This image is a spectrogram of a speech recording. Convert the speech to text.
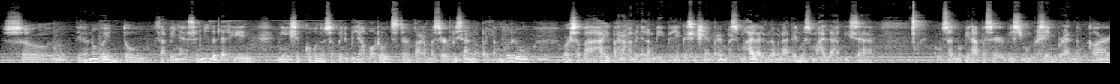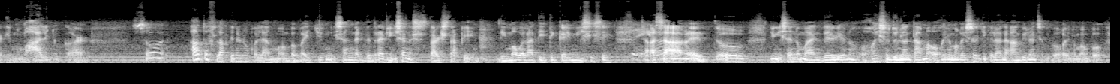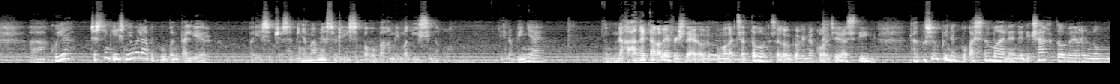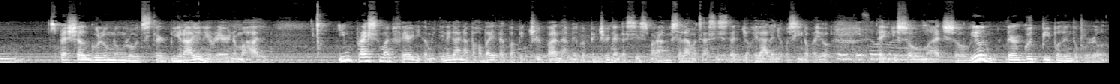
So, tinanong ko yung tow. Sabi niya, saan niyo dadalhin? Iniisip ko kung sa pinabili ko roadster para maservisan, mapalitan gulong. Or sa bahay para kami nalang bibili. Kasi syempre, mas mahal. Alam naman natin, mas mahal lagi sa kung saan mo pinapaservice yung same brand ng car. Eh, mamahalin yung car. So, out of luck, tinanong ko lang, mababait yung isang nagdadrive. Yung isa na starstruck eh. Di mawala titig kay misis eh. Tsaka sa akin. So, yung isa naman, very ano, okay, so doon lang tama. Okay naman kayo, sir. Di kailangan na ambulance. Sabi ko, okay naman po. Ah, kuya, just in case, may malapit po bang talyer? Paisip siya. Sabi niya, mamaya, sir, isip ako, baka may magising ako. Tinabi niya. Nung nakaangat na kami, first time, umangat sa to, sa loob kami ng kotse, astig. Tapos yung pinagbukas naman, and then eksakto, meron nung special gulong ng Roadster. Bira yun eh, rare na mahal. Yung price naman fair, di kami tinaga, napakabait, nagpa-picture pa, dami picture nag-assist. Maraming salamat sa assistant nyo, kilala nyo kung sino kayo. Thank you so Thank you much. so much. So, yun, there are good people in the world.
